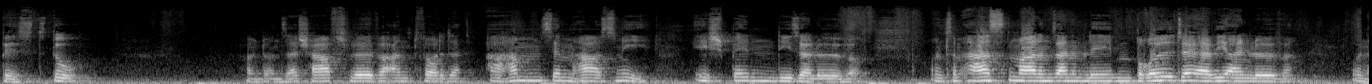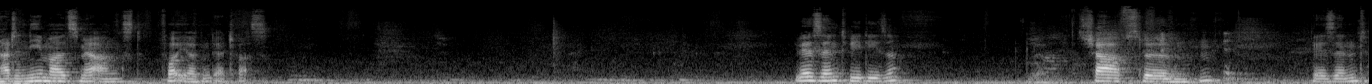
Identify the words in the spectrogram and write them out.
bist du. Und unser Schafslöwe antwortete, Aham Simhasmi, ich bin dieser Löwe. Und zum ersten Mal in seinem Leben brüllte er wie ein Löwe und hatte niemals mehr Angst vor irgendetwas. Wir sind wie diese Schafslöwen. Hm? Wir sind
